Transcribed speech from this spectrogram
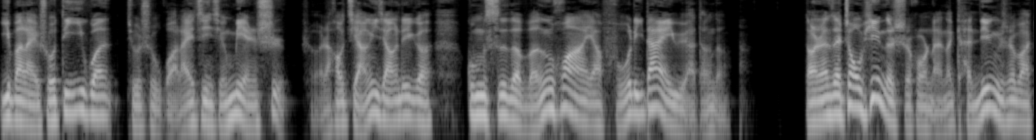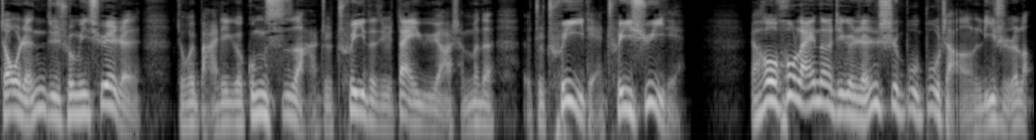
一般来说，第一关就是我来进行面试，然后讲一讲这个公司的文化呀、福利待遇啊等等。当然，在招聘的时候呢，那肯定是吧，招人就说明缺人，就会把这个公司啊，就吹的就待遇啊什么的，就吹一点，吹嘘一点。然后后来呢，这个人事部部长离职了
